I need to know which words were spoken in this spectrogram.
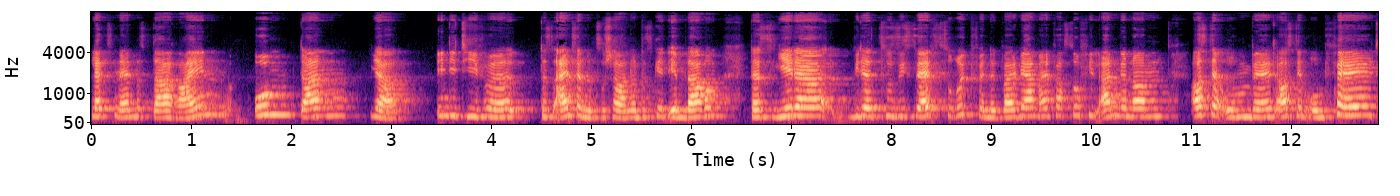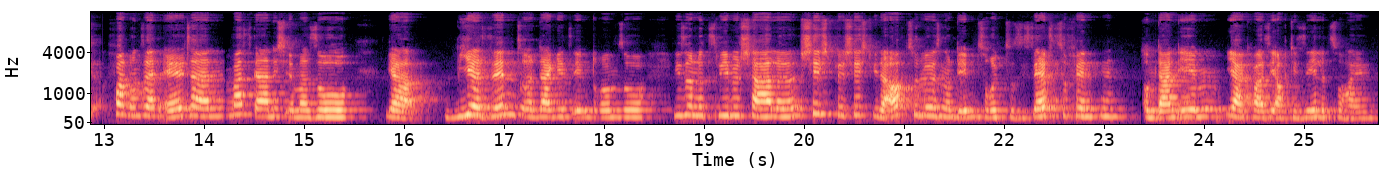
letzten Endes da rein, um dann ja in die Tiefe des Einzelnen zu schauen. Und es geht eben darum, dass jeder wieder zu sich selbst zurückfindet, weil wir haben einfach so viel angenommen aus der Umwelt, aus dem Umfeld, von unseren Eltern, was gar nicht immer so, ja, wir sind. Und da geht es eben darum, so wie so eine Zwiebelschale Schicht für Schicht wieder aufzulösen und eben zurück zu sich selbst zu finden, um dann eben, ja, quasi auch die Seele zu heilen.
